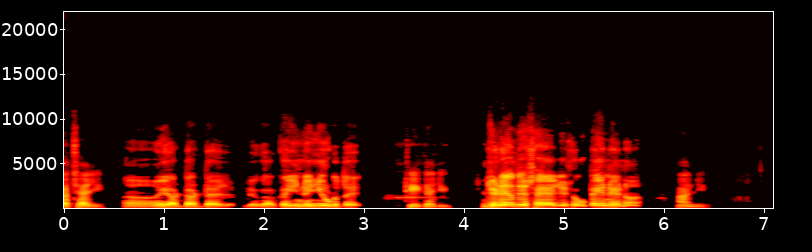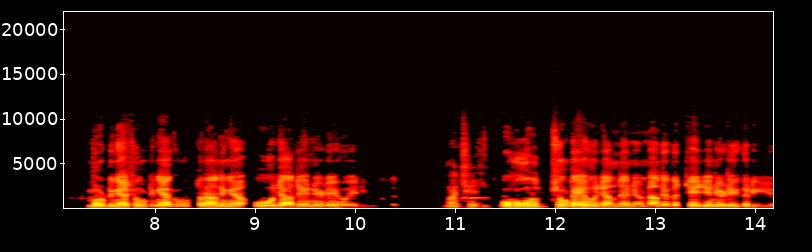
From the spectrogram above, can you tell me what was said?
ਅੱਛਾ ਜੀ। ਹਾਂ ਇਹ ਅੱਡ ਅੱਡ ਜਗ੍ਹਾ ਕਈ ਨਹੀਂ ਉੱਡਦੇ। ਠੀਕ ਹੈ ਜੀ। ਜਿਹੜਿਆਂ ਦੇ ਸਾਈਜ਼ ਛੋਟੇ ਨੇ ਨਾ ਹਾਂਜੀ। ਬੋਡੀਆਂ ਛੋਟੀਆਂ ਕਬੂਤਰਾਂ ਦੀਆਂ ਉਹ ਜਿਆਦੇ ਨੇੜੇ ਹੋਏ ਨਹੀਂ। ਅੱਛਾ ਜੀ। ਉਹ ਹੋਰ ਛੋਟੇ ਹੋ ਜਾਂਦੇ ਨੇ ਉਹਨਾਂ ਦੇ ਬੱਚੇ ਜੇ ਨੇੜੇ ਕਰੀ ਜਾ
